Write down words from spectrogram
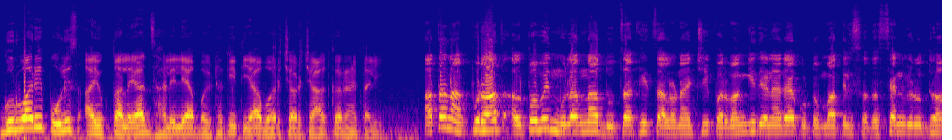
गुरुवारी पोलीस आयुक्तालयात झालेल्या बैठकीत यावर चर्चा करण्यात आली. आता नागपुरात अल्पवयीन मुलांना दुचाकी चालवण्याची परवानगी देणाऱ्या कुटुंबातील सदस्यांविरुद्ध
